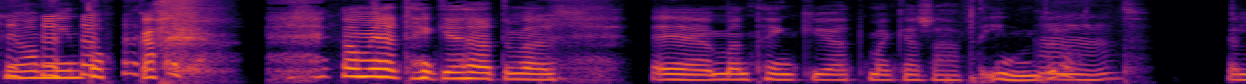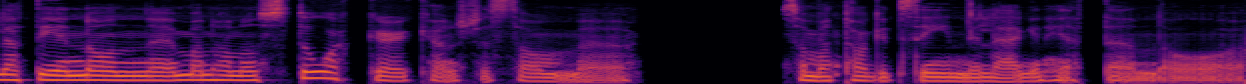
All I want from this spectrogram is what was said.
ja, min docka. ja, men jag tänker att man, eh, man tänker ju att man kanske har haft inbrott. Mm. Eller att det är någon, eh, man har någon stalker kanske som, eh, som har tagit sig in i lägenheten och,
